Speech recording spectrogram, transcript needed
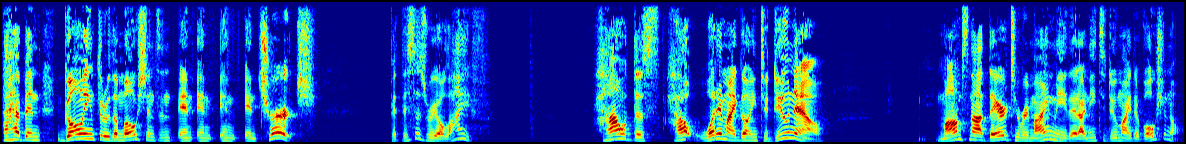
I have been going through the motions in, in, in, in church. But this is real life. How does, how, what am I going to do now? Mom's not there to remind me that I need to do my devotional.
